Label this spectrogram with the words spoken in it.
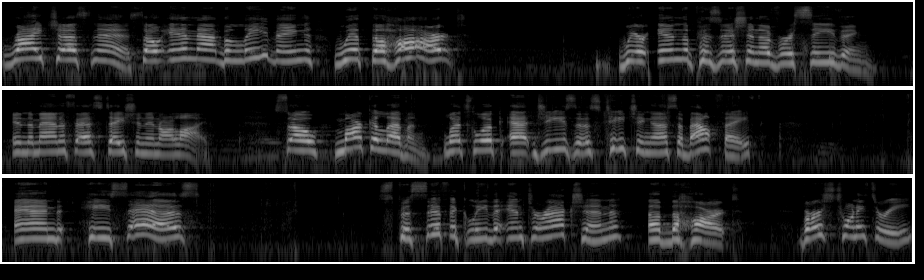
righteousness. So, in that believing with the heart, we're in the position of receiving in the manifestation in our life. So, Mark 11, let's look at Jesus teaching us about faith. And he says, specifically the interaction of the heart. Verse 23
